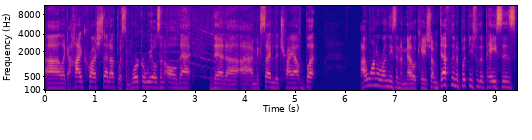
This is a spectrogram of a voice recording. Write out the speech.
uh, like a high crush setup with some worker wheels and all that, that uh, I'm excited to try out. But I want to run these in a metal cage, so I'm definitely to put these through the paces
